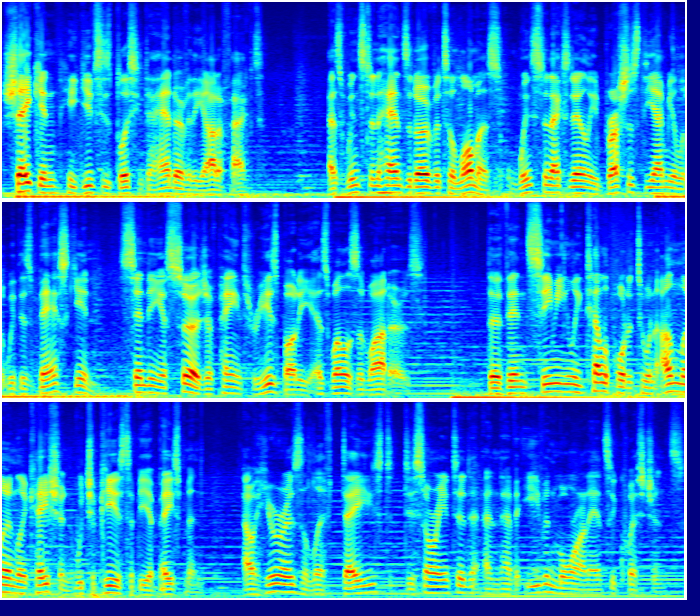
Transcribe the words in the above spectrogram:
Shaken, he gives his blessing to hand over the artifact. As Winston hands it over to Lomas, Winston accidentally brushes the amulet with his bare skin, sending a surge of pain through his body as well as Eduardo's. They're then seemingly teleported to an unknown location which appears to be a basement. Our heroes are left dazed, disoriented, and have even more unanswered questions.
